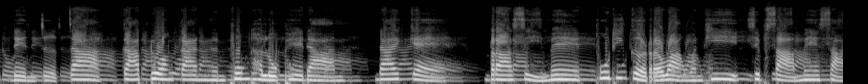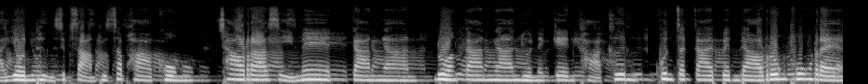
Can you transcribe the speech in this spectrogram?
ดเด่นเจิดจ้ากราฟดวงการเงินพุ่งทะลุเพดาน ได้แก่ ราศีเมษผู้ที่เกิดระหว่างวันที่ 13 เมษายนถึง 13 พฤษภาคม ชาวราศีเมษการงาน ดวงการงานอยู่ในเกณฑ์ขาขึ้น คุณจะกลายเป็นดาวรุ่งพุ่งแรง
